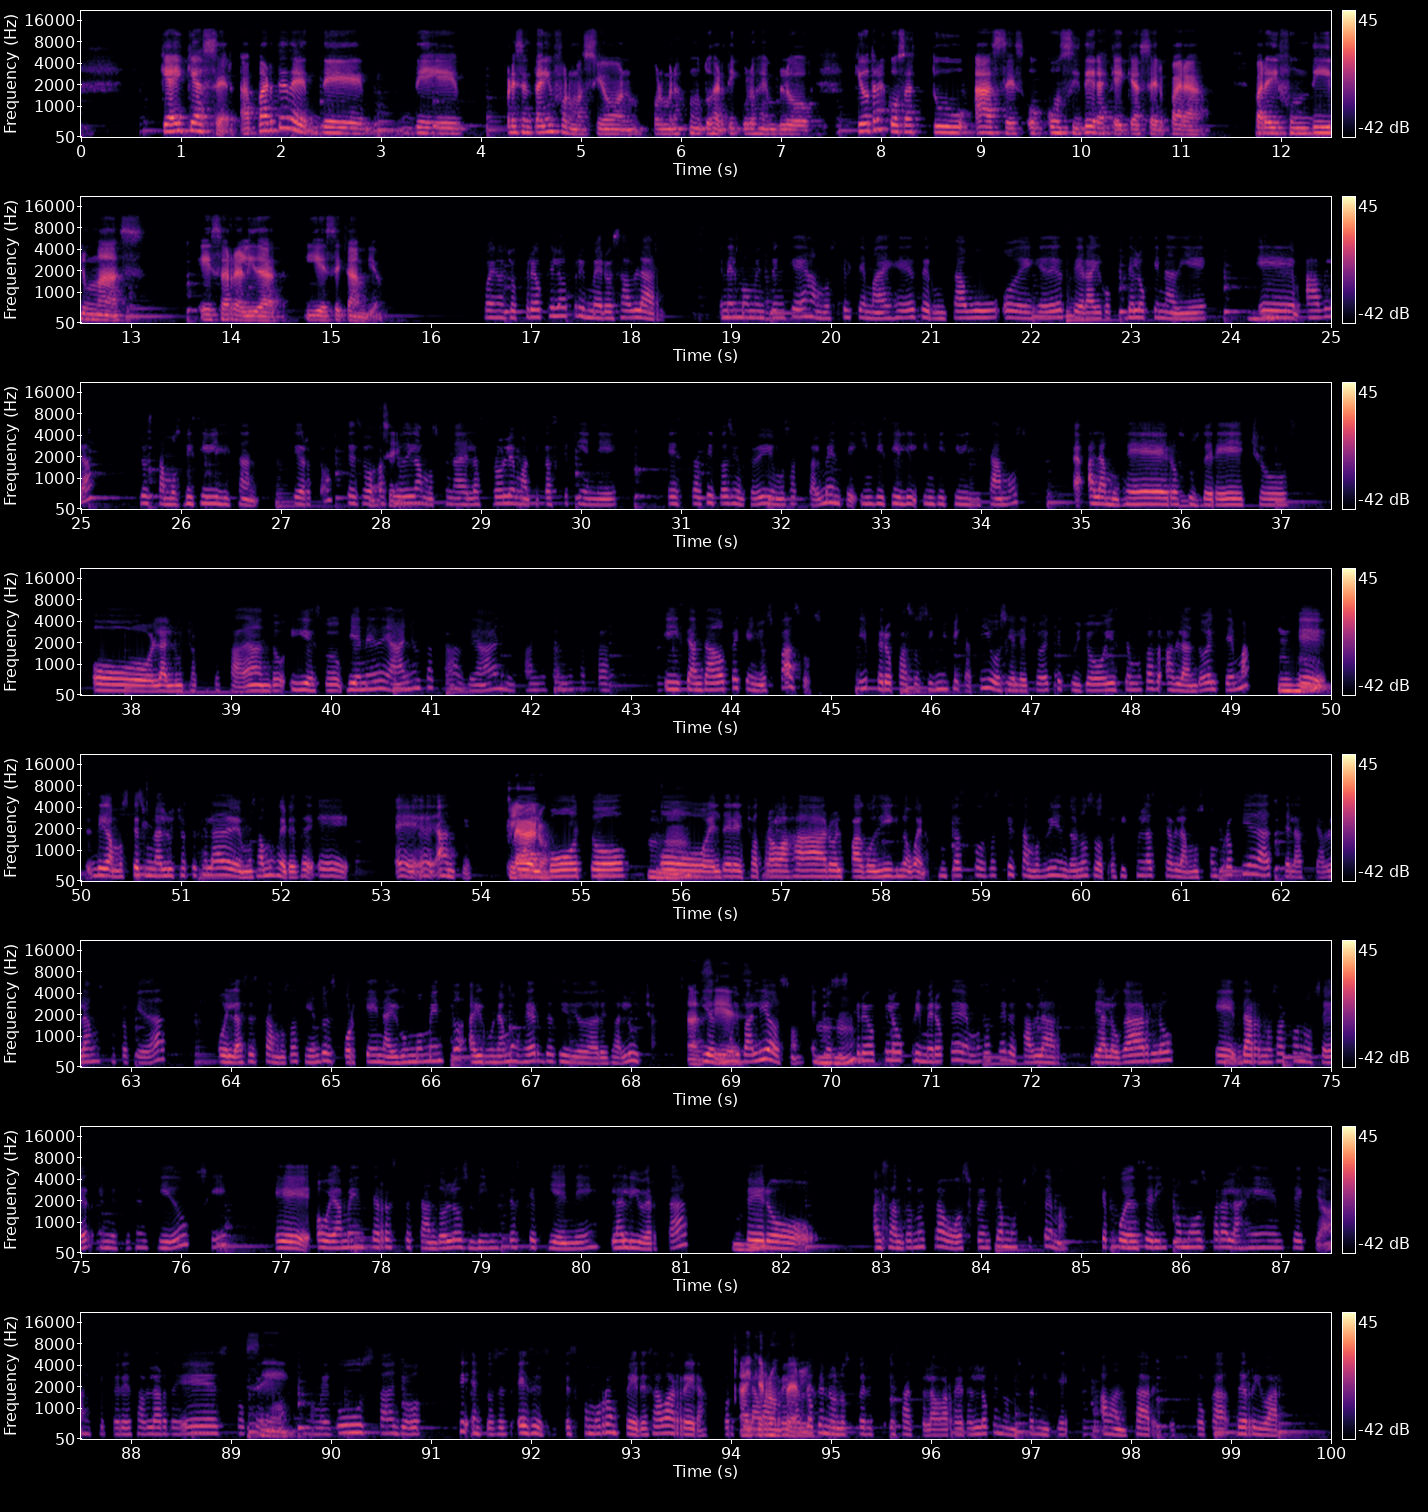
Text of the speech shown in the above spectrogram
¿qué hay que hacer? Aparte de, de, de, presentar información, por lo menos como tus artículos en blog, ¿qué otras cosas tú haces o consideras que hay que hacer para, para difundir más esa realidad y ese cambio? Bueno, yo creo que lo primero es hablar en el momento en que dejamos que el tema deje de ser un tabú o deje de ser algo de lo que nadie eh, habla, lo estamos visibilizando, ¿cierto? Eso ha sido, digamos, una de las problemáticas que tiene esta situación que vivimos actualmente. invisibilizamos a la mujer o sus derechos o la lucha que se está dando y eso viene de años atrás, de años, años, años atrás. Y se han dado pequeños pasos, ¿sí? pero pasos significativos y el hecho de que tú y yo hoy estemos hablando del tema, eh, digamos que es una lucha que se la debemos a mujeres eh, eh, antes. Claro. O el voto, o el derecho a trabajar, o el pago digno, bueno, muchas cosas que estamos viviendo nosotros y con las que hablamos con propiedad, de las que hablamos con propiedad, hoy las estamos haciendo es porque en algún momento alguna mujer decidió dar esa lucha. y es, muy valioso. Entonces creo que lo primero que debemos hacer es hablar, dialogarlo, eh, darnos a conocer en ese sentido, ¿sí? Eh, obviamente respetando los límites que tiene la libertad, pero alzando nuestra voz frente a muchos temas que pueden ser incómodos para la gente, que, ay, qué pereza hablar de esto, que no, me gusta, yo, sí, entonces es eso, es como romper esa barrera, porque la barrera es lo que no nos, exacto, la barrera es lo que no nos permite avanzar, entonces toca derribar.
